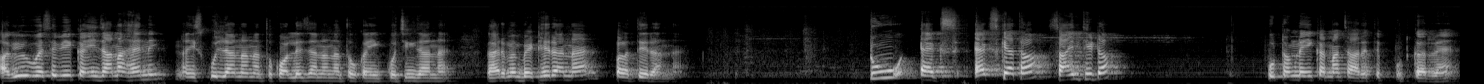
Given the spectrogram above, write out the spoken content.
अभी वैसे भी कहीं जाना है नहीं, ना स्कूल जाना, ना तो कॉलेज जाना, ना तो कहीं कोचिंग जाना है। घर में बैठे रहना है, पढ़ते रहना है। टू एक्स एक्स क्या था? साइन थीटा पुट हम नहीं करना चाह रहे थे, पुट कर रहे हैं।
